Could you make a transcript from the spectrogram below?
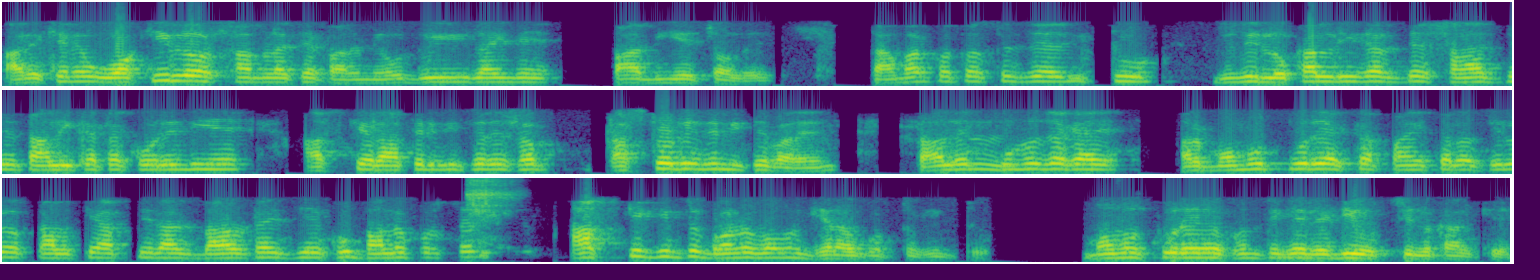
আর এখানে ওয়াকিলও সামলাতে পারেনি। ও দুই লাইনে পা দিয়ে চলে। তা আমার কথা হচ্ছে যে একটু যদি লোকাল লিডারদের সাহায্যে তালিকাটা করে নিয়ে আজকে রাতের ভিতরে সব কাস্টডিতে নিতে পারেন। তাহলে। কোনো জায়গায় আর মমদপুরে একটা পাঁচতারা ছিল কালকে আপনি রাত বারোটায় দিয়ে খুব ভালো করছেন। আজকে কিন্তু গণভবন ঘেরাও করতো কিন্তু। মমদপুরে ওখান থেকে রেডি হচ্ছিল কালকে।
